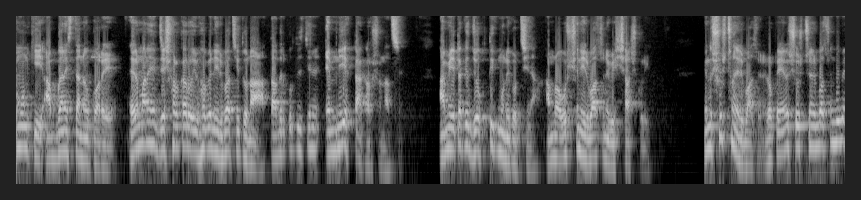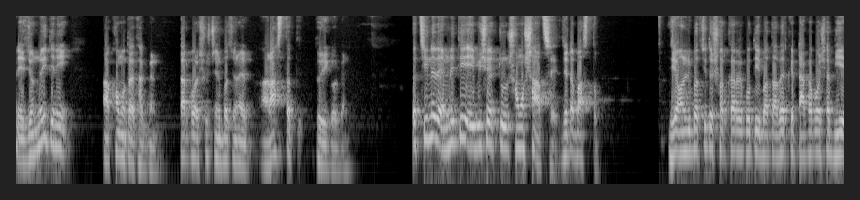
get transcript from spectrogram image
এমনকি আফগানিস্তানেও করে। এর মানে যে সরকার ওইভাবে নির্বাচিত না, তাদের প্রতি এমনি একটা আকর্ষণ আছে। আমি এটাকে যৌক্তিক মনে করছি না। আমরা অবশ্যই নির্বাচনে বিশ্বাস করি। কিন্তু সুষ্ঠু নির্বাচনে ডক্টর সুষ্ঠু নির্বাচন দিবেন, এই জন্যই তিনি ক্ষমতায় থাকবেন। তারপরে সুষ্ঠু নির্বাচনের রাস্তা তৈরি করবেন। তো চীনের এমনিতেই এই বিষয়ে একটু সমস্যা আছে, যেটা বাস্তব। যে অনির্বাচিত সরকারের প্রতি বা তাদেরকে টাকা পয়সা দিয়ে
